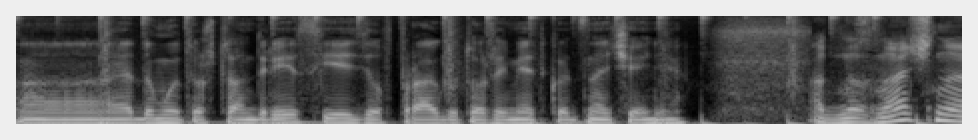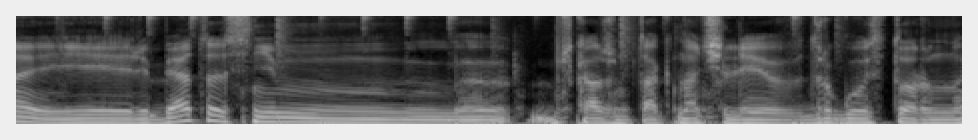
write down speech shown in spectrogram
Э, я думаю, то, что Андрей съездил в Прагу, тоже имеет какое-то значение. Однозначно, и ребята с ним, э, скажем так, начали в другую сторону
